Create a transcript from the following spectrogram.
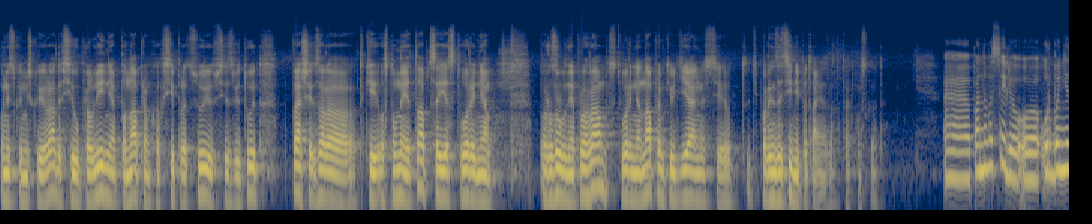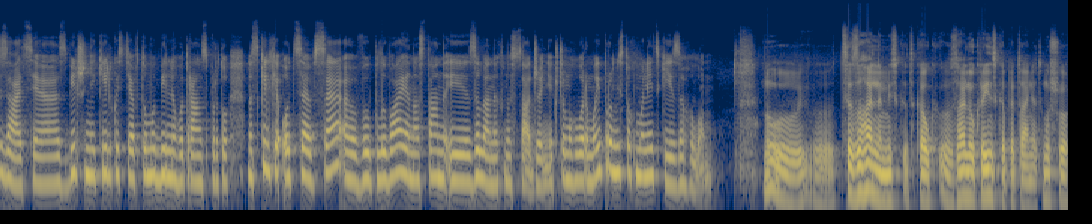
Хмельницької міської ради, всі управління по напрямках, всі працюють, всі звітують. Перший зараз такий основний етап це є створення. Розроблення програм, створення напрямків діяльності, от, типу, організаційні питання, зараз, так можна сказати. Е, Пане Василю, урбанізація, збільшення кількості автомобільного транспорту. Наскільки оце все е, впливає на стан і зелених насаджень, якщо ми говоримо і про місто Хмельницький, і загалом? Ну, е, це загальне міська така ук- загальноукраїнське питання, тому що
